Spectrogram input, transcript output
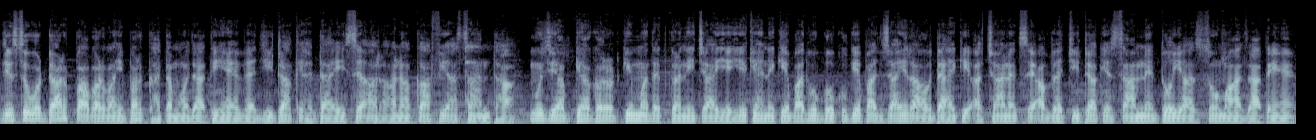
जिससे वो डार्क पावर वहीं पर खत्म हो जाती है। वेजिटा कहता है, इसे हराना काफ़ी आसान था। मुझे अब क्या करोड़ की मदद करनी चाहिए? ये कहने के बाद वो गोकू के पास जा ही रहा होता है की अचानक से अब वेजिटा के सामने दो याजुमा आ जाते हैं।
